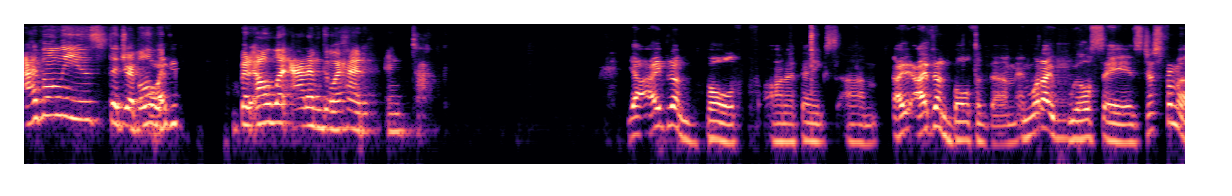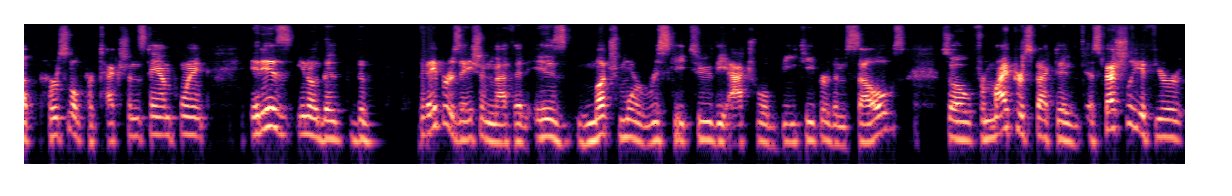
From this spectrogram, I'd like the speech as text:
I've only used the dribble, Oh, but I'll let Adam go ahead and talk. Yeah, I've done both, Anna, thanks. Um, I, I've done both of them. And what I will say is just from a personal protection standpoint, it is, you know, the, the vaporization method is much more risky to the actual beekeeper themselves. So from my perspective, especially if you're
